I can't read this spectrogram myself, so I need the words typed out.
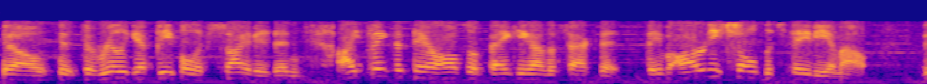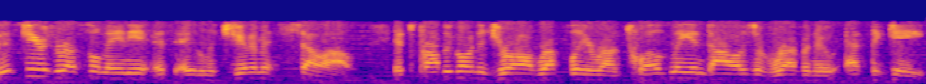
you know, to, to really get people excited, and I think that they're also banking on the fact that they've already sold the stadium out. This year's WrestleMania is a legitimate sellout. It's probably going to draw roughly around $12 million of revenue at the gate.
